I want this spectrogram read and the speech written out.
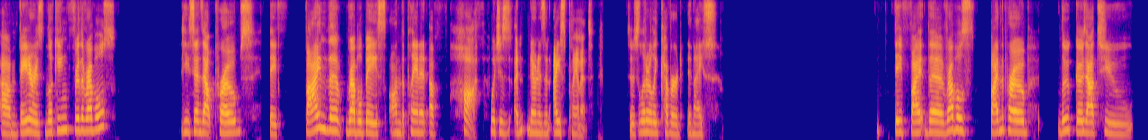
um Vader is looking for the rebels he sends out probes. They find the rebel base on the planet of Hoth, which is a, known as an ice planet. So it's literally covered in ice. They find the rebels find the probe. Luke goes out to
